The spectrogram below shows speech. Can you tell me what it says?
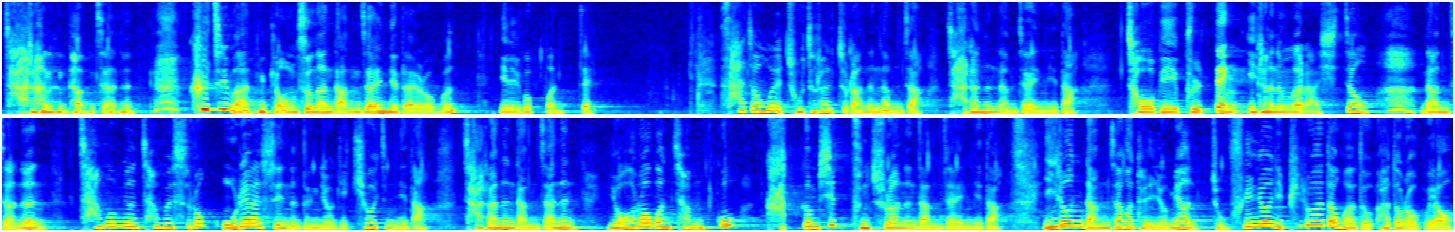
잘하는 남자는 크지만 겸손한 남자입니다, 여러분. 일곱 번째. 사정을 조절할 줄 아는 남자, 잘하는 남자입니다. 접이 불땡이라는 말 아시죠? 남자는 참으면 참을수록 오래 할 수 있는 능력이 키워집니다. 잘하는 남자는 여러 번 참고 가끔씩 분출하는 남자입니다. 이런 남자가 되려면 좀 훈련이 필요하다고 하더라고요.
